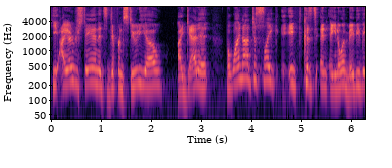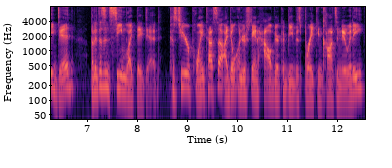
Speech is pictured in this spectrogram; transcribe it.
He, I understand it's a different studio. I get it, but why not just like it? Because and, and you know what? Maybe they did, but it doesn't seem like they did. Because to your point, Tessa, I don't understand how there could be this break in continuity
